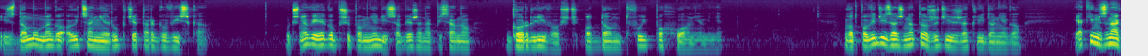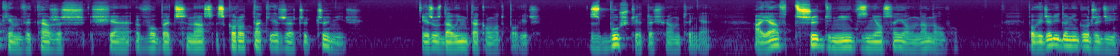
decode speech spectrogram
i z domu mego ojca nie róbcie targowiska. Uczniowie jego przypomnieli sobie, że napisano: Gorliwość o dom twój pochłonie mnie. W odpowiedzi zaś na to Żydzi rzekli do niego: Jakim znakiem wykażesz się wobec nas, skoro takie rzeczy czynisz? Jezus dał im taką odpowiedź: Zbóżcie tę świątynię, a ja w trzy dni wzniosę ją na nowo. Powiedzieli do niego Żydzi:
